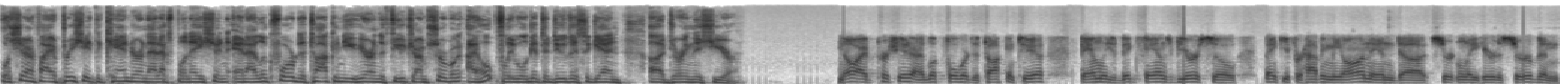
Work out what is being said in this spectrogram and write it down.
Well, Sheriff, I appreciate the candor and that explanation, and I look forward to talking to you here in the future. I'm sure, I hopefully, we'll get to do this again uh, during this year. No, I appreciate it. I look forward to talking to you. Family's big fans of yours, so thank you for having me on, and uh, certainly here to serve and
